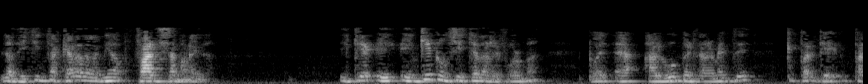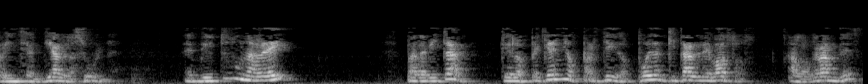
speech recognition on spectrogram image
las distintas caras de la misma falsa moneda. ¿Y qué, en qué consiste la reforma? Pues eh, algo verdaderamente para, que, para incendiar las urnas. En virtud de una ley para evitar que los pequeños partidos puedan quitarle votos a los grandes,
